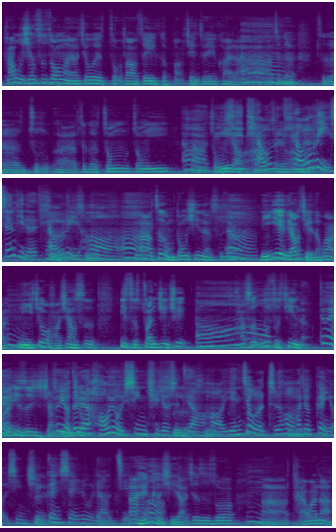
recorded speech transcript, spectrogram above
他无形之中呢就会走到这一个保健这一块了啊这个。这个主呃，这个中中医啊，中药调调理身体的调理哈。那这种东西呢，是这样，你越了解的话，你就好像是一直钻进去哦，它是无止境的，对，一直想。所以有的人好有兴趣，就是这样哈。研究了之后，他就更有兴趣，更深入了解。但很可惜啊，就是说啊，台湾啊，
